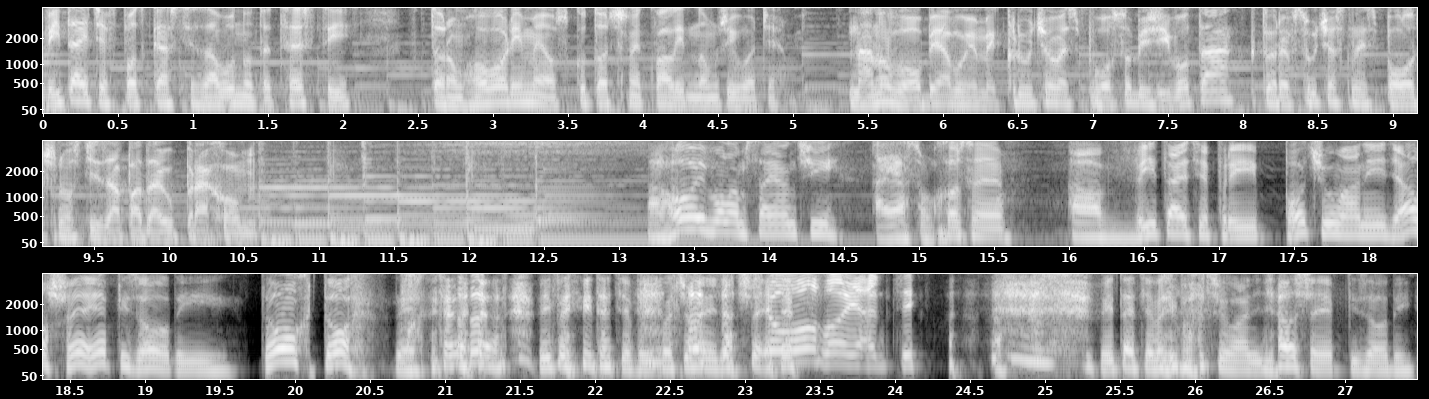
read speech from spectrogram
Vítajte v podcaste Zabudnuté cesty, v ktorom hovoríme o skutočne kvalitnom živote. Na novo objavujeme kľúčové spôsoby života, ktoré v súčasnej spoločnosti zapadajú prachom. Ahoj, volám sa Janči A ja som Jose. a vítajte pri počúvaní ďalšej epizódy tohto. Vítajte pri počúvaní ďalšej Janči? Vítajte pri počúvaní ďalšej epizódy.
